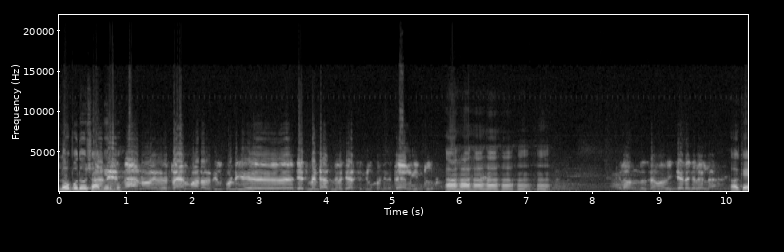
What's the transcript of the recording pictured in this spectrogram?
ಲೋಪದೋಷ ಅದೇ ಆಗಿರ್ಬೋದು ನಾನು ಟ್ರಯಲ್ ಮಾಡೋದು ತಿಳ್ಕೊಂಡು ಜಜ್ಮೆಂಟ್ ಆದ್ಮೇಲೆ ಜಾಸ್ತಿ ತಿಳ್ಕೊಂಡಿದ್ದೆ ಟ್ರಯಲ್ಗಿಂತಲೂ ಹಾ ಹಾ ಹಾ ಹಾ ಹಾ ಹಾ ಹಾ. ಕೆಲವೊಂದು ಸಮ ವಿಚಾರಗಳೆಲ್ಲ. ಓಕೆ.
